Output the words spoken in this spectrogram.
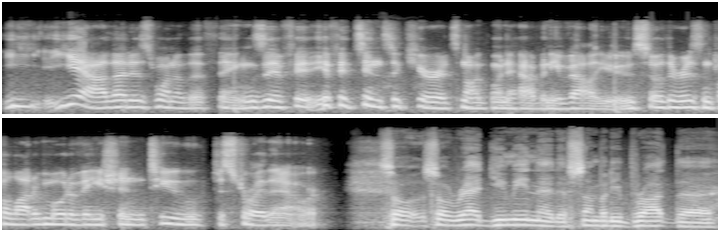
yeah, that is one of the things. If it, if it's insecure, it's not going to have any value. So there isn't a lot of motivation to destroy the network. So, so Red, you mean that if somebody brought the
